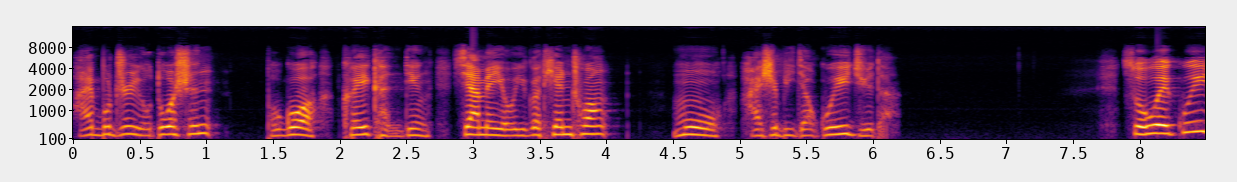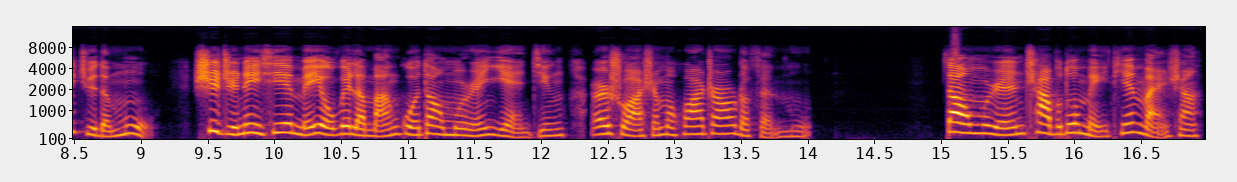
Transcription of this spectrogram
还不知有多深。不过可以肯定，下面有一个天窗。墓还是比较规矩的。所谓规矩的墓。”是指那些没有为了瞒过盗墓人眼睛而耍什么花招的坟墓。盗墓人差不多每天晚上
